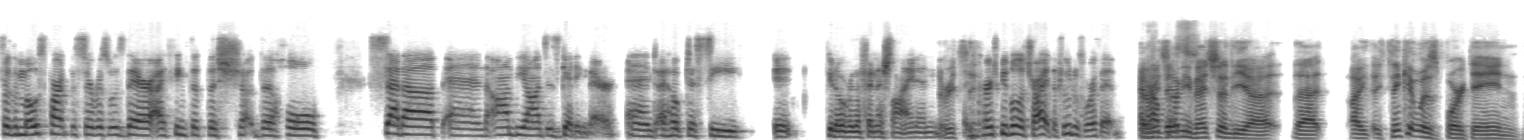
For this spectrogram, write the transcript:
for the most part, the service was there. I think that the sh- the whole setup and the ambiance is getting there, and I hope to see it get over the finish line and encourage people to try it. The food was worth it. Every time you mentioned the uh, that I, I, think it was Bourdain,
